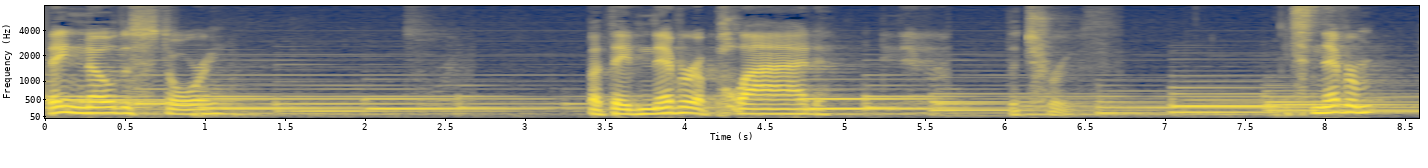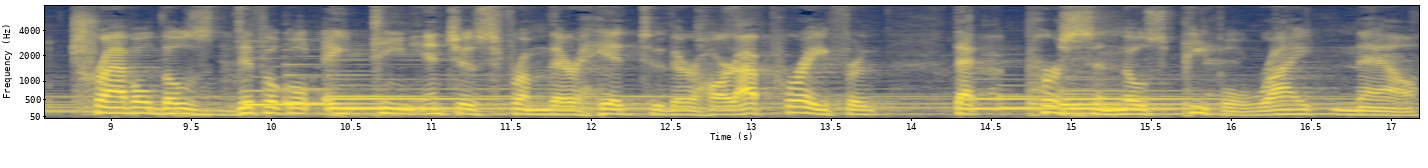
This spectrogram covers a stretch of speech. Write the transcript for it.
They know the story, but they've never applied the truth. It's never traveled those difficult 18 inches from their head to their heart. I pray for that person, those people right now,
